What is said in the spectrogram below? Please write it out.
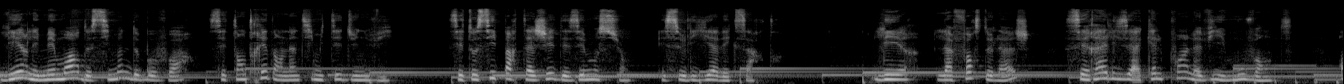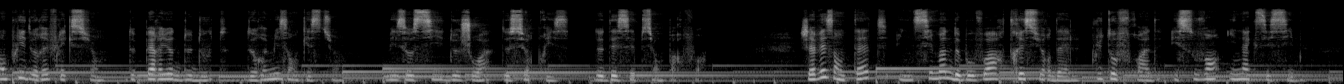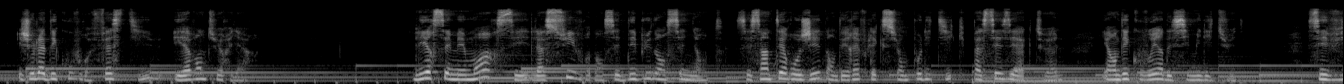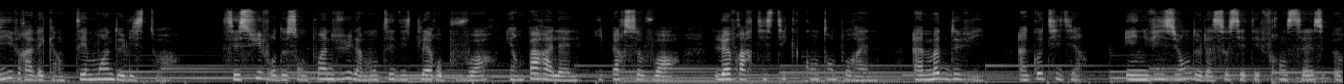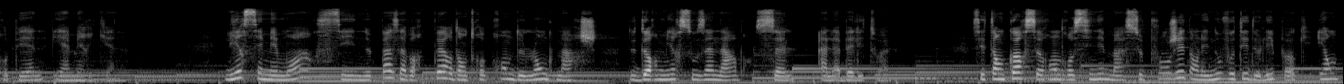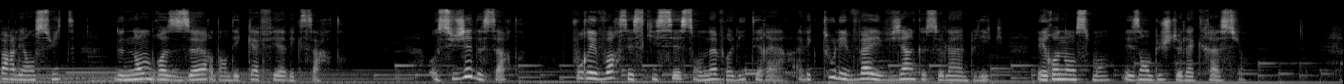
Lire les mémoires de Simone de Beauvoir, c'est entrer dans l'intimité d'une vie. C'est aussi partager des émotions et se lier avec Sartre. Lire La force de l'âge, c'est réaliser à quel point la vie est mouvante, emplie de réflexions, de périodes de doute, de remise en question, mais aussi de joie, de surprise, de déception parfois. J'avais en tête une Simone de Beauvoir très sûre d'elle, plutôt froide et souvent inaccessible, et je la découvre festive et aventurière. Lire ses mémoires, c'est la suivre dans ses débuts d'enseignante, c'est s'interroger dans des réflexions politiques passées et actuelles et en découvrir des similitudes. C'est vivre avec un témoin de l'histoire. C'est suivre de son point de vue la montée d'Hitler au pouvoir et en parallèle y percevoir l'œuvre artistique contemporaine, un mode de vie, un quotidien et une vision de la société française, européenne et américaine. Lire ses mémoires, c'est ne pas avoir peur d'entreprendre de longues marches, de dormir sous un arbre, seul, à la belle étoile. C'est encore se rendre au cinéma, se plonger dans les nouveautés de l'époque et en parler ensuite de nombreuses heures dans des cafés avec Sartre. Au sujet de Sartre, vous pourrez voir s'esquisser son œuvre littéraire avec tous les va-et-vient que cela implique, les renoncements, les embûches de la création.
